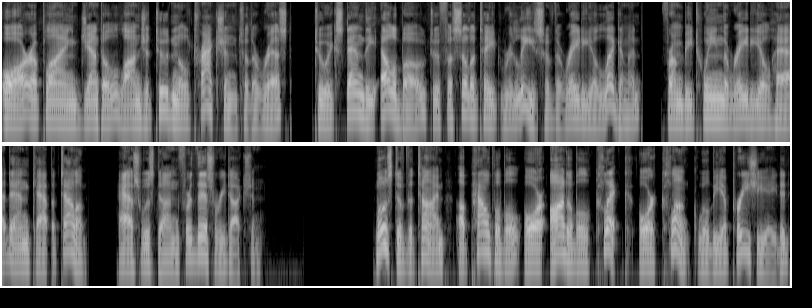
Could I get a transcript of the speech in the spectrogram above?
or applying gentle longitudinal traction to the wrist to extend the elbow to facilitate release of the radial ligament from between the radial head and capitellum, as was done for this reduction. Most of the time, a palpable or audible click or clunk will be appreciated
